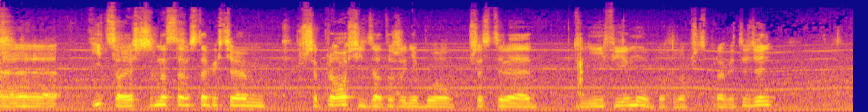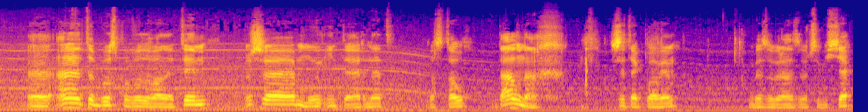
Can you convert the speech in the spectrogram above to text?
E, I co, jeszcze na samym wstępie chciałem przeprosić za to, że nie było przez tyle dni filmów, bo chyba przez prawie tydzień. E, ale to było spowodowane tym, że mój internet dostał downa, że tak powiem. Bez obrazu oczywiście.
